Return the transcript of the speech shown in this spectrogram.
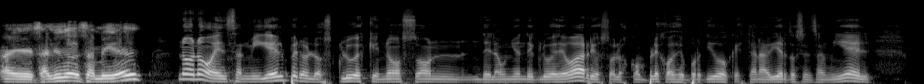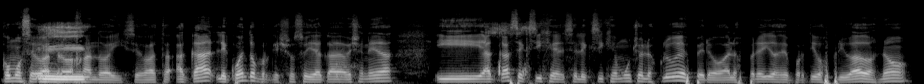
Eh, saliendo de San Miguel, No, no, en San Miguel, pero los clubes que no son de la Unión de Clubes de Barrios o los complejos deportivos que están abiertos en San Miguel, ¿cómo se va trabajando ahí? Se va hasta... Acá le cuento porque yo soy de acá de Avellaneda y acá se exige, se le exige mucho a los clubes, pero a los predios deportivos privados no.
